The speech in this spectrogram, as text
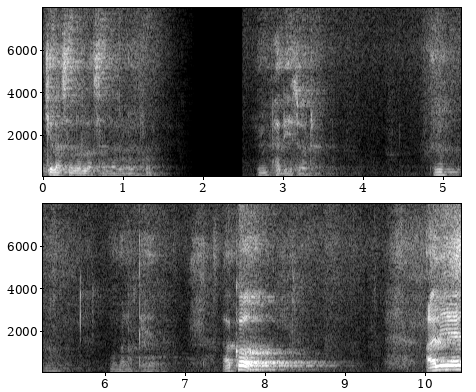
kila sallallahu sallam on fo hmm, hadise oto hmm, omalakeer a ko aliye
